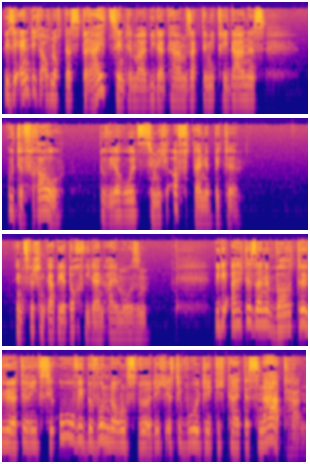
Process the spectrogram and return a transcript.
Wie sie endlich auch noch das dreizehnte Mal wiederkam, sagte Mithridates, Gute Frau, du wiederholst ziemlich oft deine Bitte. Inzwischen gab er doch wieder ein Almosen. Wie die Alte seine Worte hörte, rief sie, oh, wie bewunderungswürdig ist die Wohltätigkeit des Nathan.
